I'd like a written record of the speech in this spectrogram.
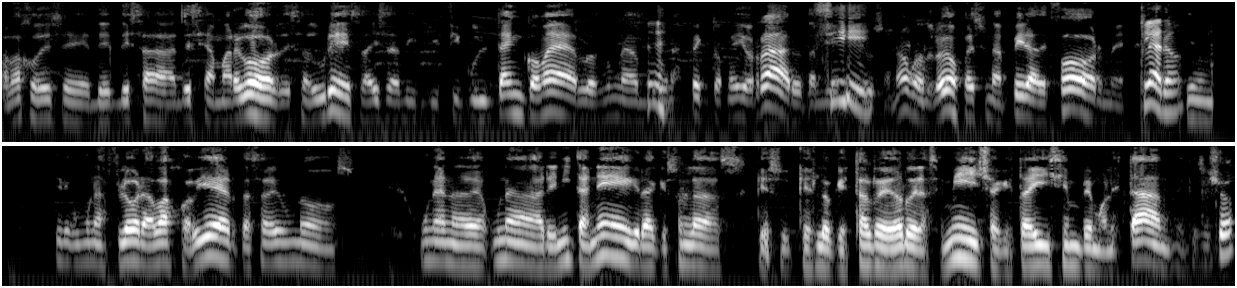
abajo de ese, de, de esa, de ese amargor, de esa dureza, de esa di- dificultad en comerlo, de, una- de un aspecto medio raro también, Sí. incluso, ¿no? Cuando lo vemos parece una pera deforme, Claro. tiene, un- tiene como una flor abajo abierta, salen unos una, una arenita negra que son las que es, que es lo que está alrededor de la semilla, que está ahí siempre molestante, qué sé yo.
